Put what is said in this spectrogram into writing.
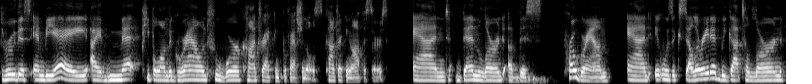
through this MBA, I met people on the ground who were contracting professionals, contracting officers, and then learned of this program. And it was accelerated. We got to learn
